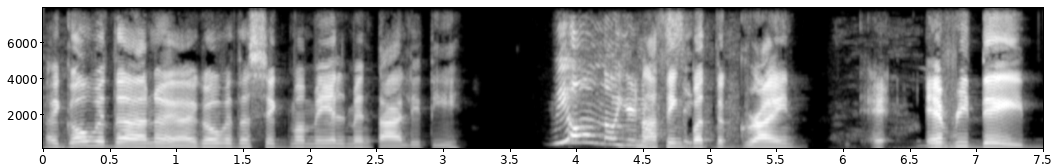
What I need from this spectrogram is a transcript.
I go with the, ano eh, I go with the Sigma male mentality. We all know you're nothing not but the grind. Every day,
